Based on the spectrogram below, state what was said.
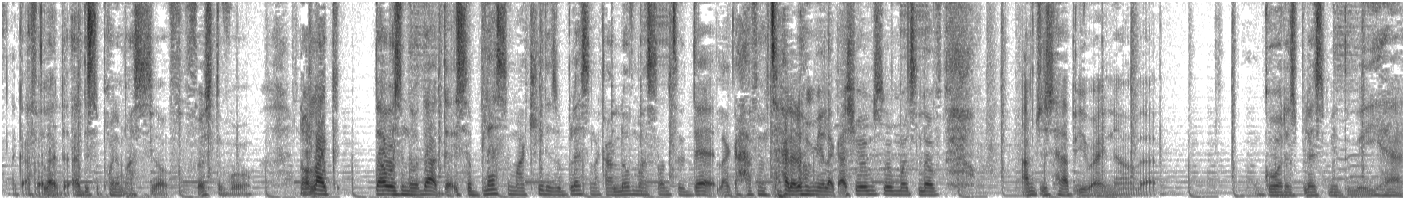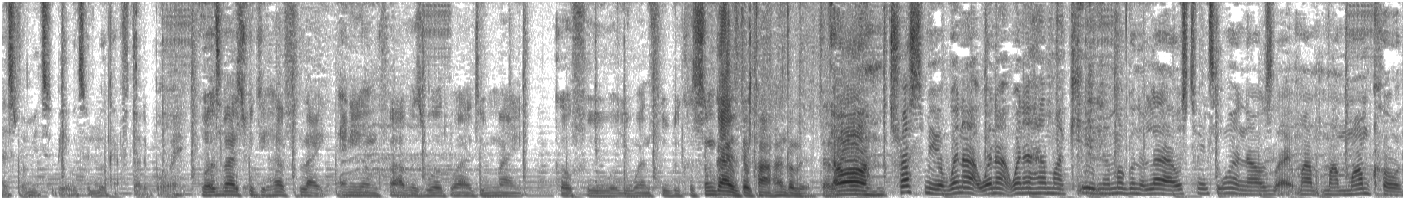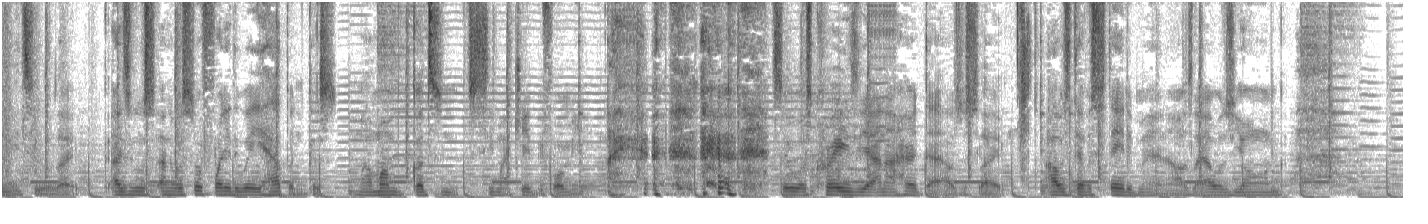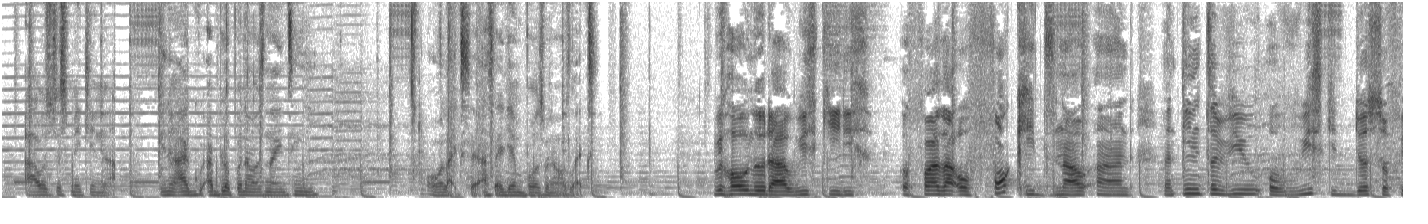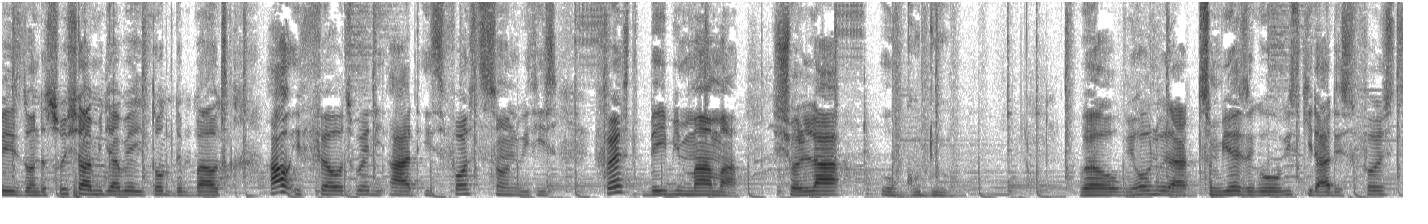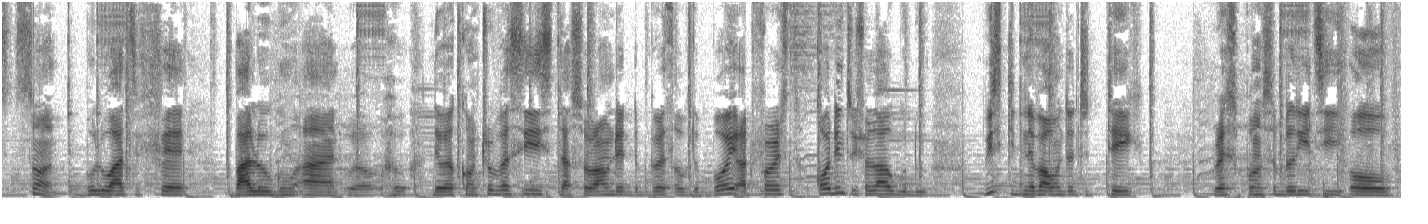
Like I felt like I disappointed myself. First of all, not like that wasn't that, that it's a blessing. My kid is a blessing. Like I love my son to death. Like I have him tatted on me. Like I show him so much love. I'm just happy right now that God has blessed me the way He has for me to be able to look after the boy. What advice would you have for like any young fathers worldwide who might go through what you went through? Because some guys they can't handle it. Like, oh, trust me. When I when I when I had my kid, I'm not gonna lie. I was 21. I was like, my my mom called me too. Like as it was, and it was so funny the way it happened because my mom got to see my kid before me. so it was crazy, and I heard that. I was just like, I was devastated, man. I was like, I was young. I was just making, you know, I, I blew up when I was 19, or like, say, I started getting when I was like. We all know that Wizkid is a father of four kids now, and an interview of Wizkid just surfaced on the social media where he talked about how he felt when he had his first son with his first baby mama, Shola Ogudu. Well, we all know that some years ago, Wizkid had his first son, Boluwatife Balogun, and well, there were controversies that surrounded the birth of the boy. At first, according to Shola Ogudu, Wizkid never wanted to take responsibility of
